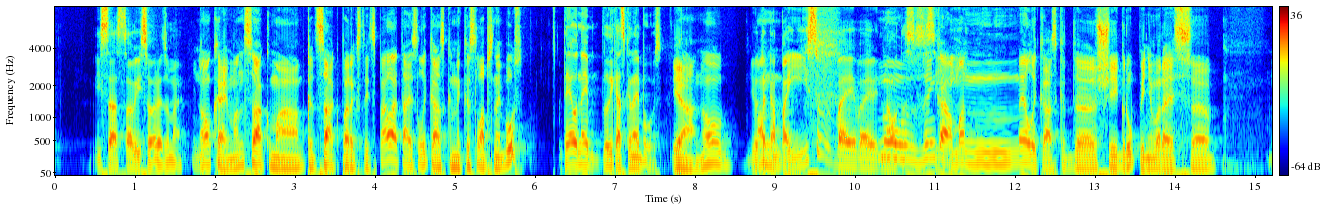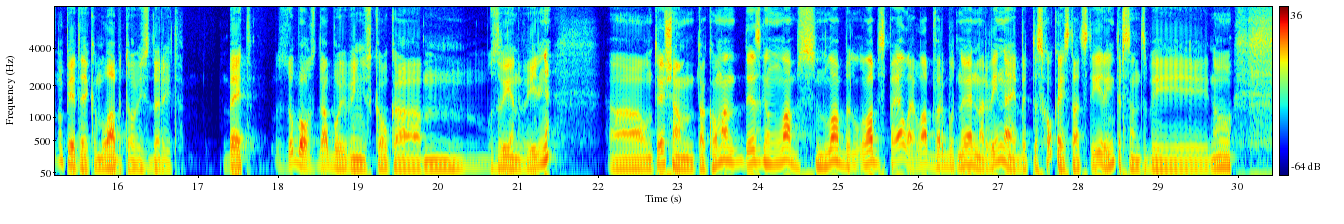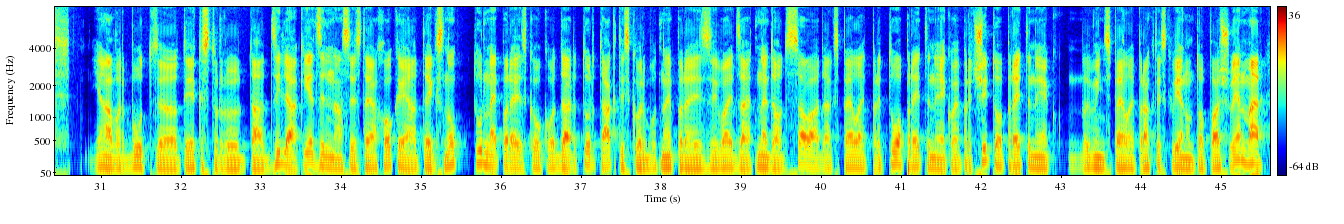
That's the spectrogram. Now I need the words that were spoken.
Izsāst savu īso rezumē. Nu, okay, man sākumā, kad sāka parakstīt spēlētājs, likās, ka nekas labs nebūs. Tev ne, likās, ka nebūs. Jā, nu, Jo tā kā pa īsu, vai, vai Nu, nav tas zin, kā, man nelikās, ka uh, šī grupiņa varēs uh, nu, pietiekami labi to visu darīt. Bet Zubovs dabūja viņus kaut kā mm, uz vienu viļņu. Uh, un tiešām tā komanda diezgan labs, labi, labi spēlē. Labi, varbūt nevienmēr vinēja, bet tas hokejs tāds tīri interesants bija. Nu, Jā, varbūt uh, tie, kas tur tā dziļāk iedziļināsies tajā hokeja, teiks, nu, tur nepareizi kaut ko dara. Tur taktiski varbūt nepareizi vajadzētu nedaudz savādāk spēlēt pret to pretinieku vai pret šito pretinieku. Viņi spēlē praktiski vienu un to pašu vienmēr,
